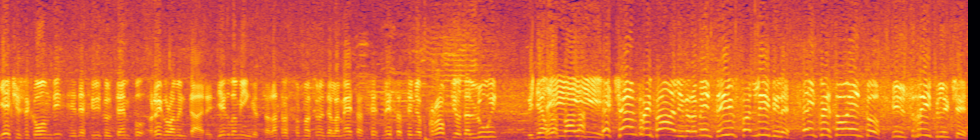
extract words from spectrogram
10 secondi ed è finito il tempo regolamentare. Diego Dominguez, la trasformazione della meta messa a segno proprio da lui. Vediamo Sì! la palla e centra i pali, veramente infallibile. E in questo momento il triplice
